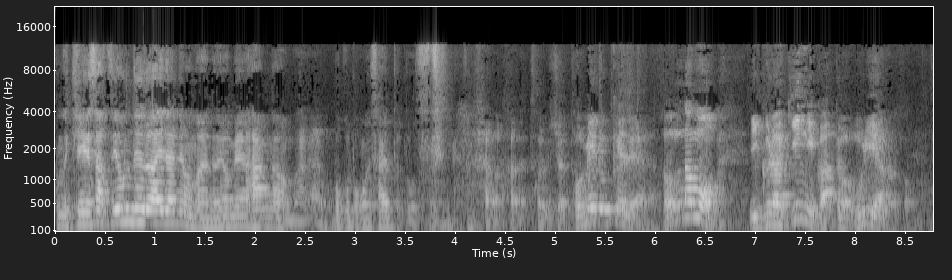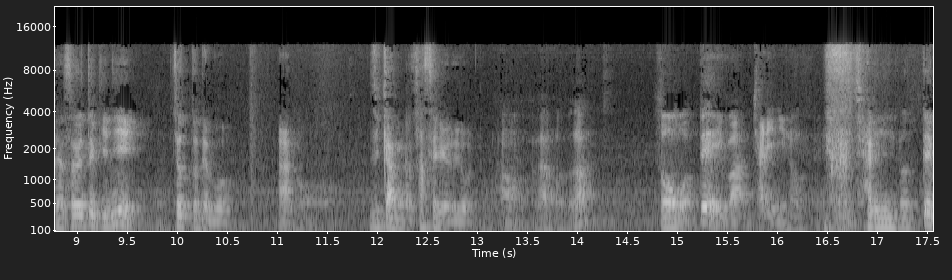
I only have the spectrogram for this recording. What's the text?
ほんで警察呼んでる間にお前の嫁はんがお前うん。ボコボコにされたらどうすんねん。止めるけどやな。そんなもんいくら筋肉あっても無理やろと。でそういう時にちょっとでもあの時間が稼げるように。ああなるほどな。そう思って今チャリに乗って。チャリに乗って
